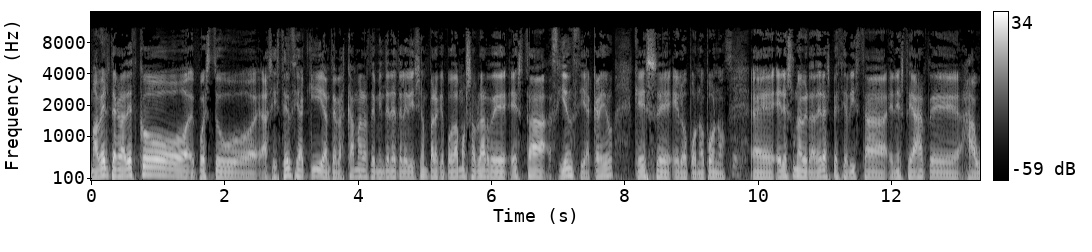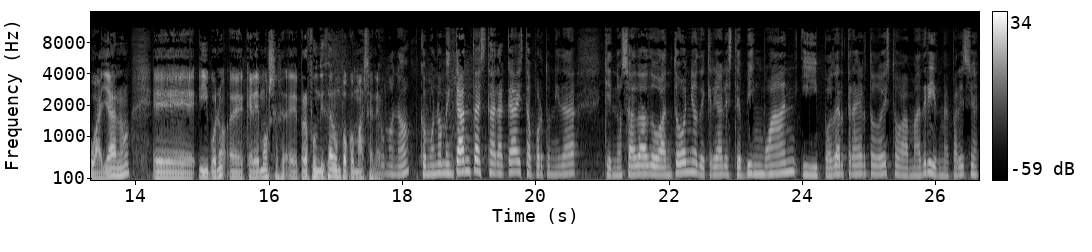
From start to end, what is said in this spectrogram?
Mabel, te agradezco eh, pues tu asistencia aquí ante las cámaras de Mindele Televisión para que podamos hablar de esta ciencia, creo, que es eh, el oponopono. Eh, eres una verdadera especialista en este arte hawaiano y bueno, queremos profundizar un poco más en él. Cómo no, cómo no, me encanta estar acá, esta oportunidad que nos ha dado Antonio de crear este Bing One y poder traer todo esto a Madrid. Me parece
